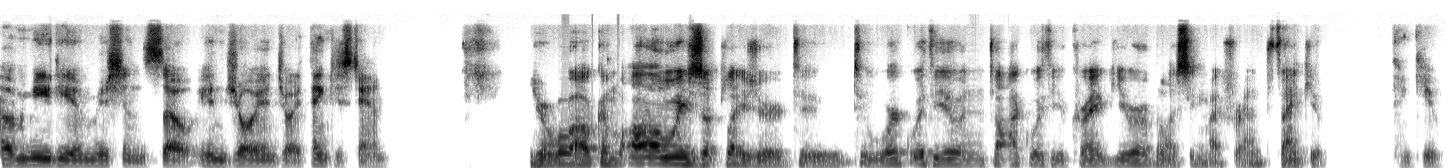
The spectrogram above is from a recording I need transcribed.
of media missions. So enjoy, enjoy. Thank you, Stan. You're welcome. Always a pleasure to, to work with you and talk with you, Craig. You're a blessing, my friend. Thank you. Thank you.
